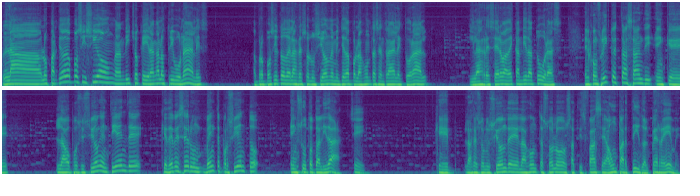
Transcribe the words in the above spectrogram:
La- los partidos de oposición han dicho que irán a los tribunales a propósito de la resolución emitida por la Junta Central Electoral y la reserva de candidaturas. El conflicto está, Sandy, en que la oposición entiende que debe ser un 20% en su totalidad. Sí. Que la resolución de la Junta solo satisface a un partido, el PRM,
